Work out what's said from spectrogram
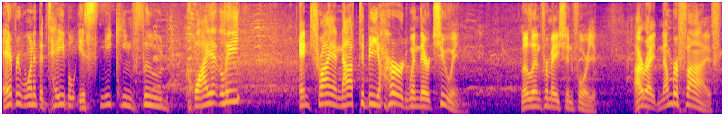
everyone at the table is sneaking food quietly and trying not to be heard when they're chewing. Little information for you. All right, number five.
